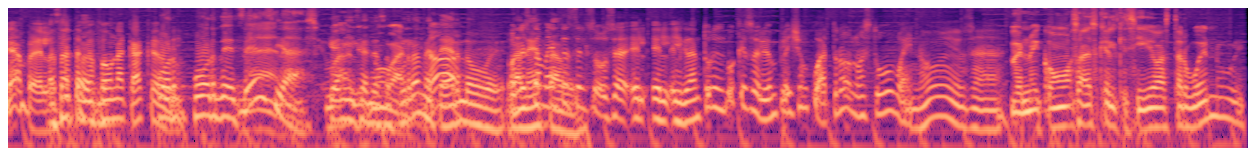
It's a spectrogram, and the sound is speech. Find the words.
Ya, pero el otro también fue una caca. Por, güey. por decencia, Nah, nah, sí que vale, ni se les no ocurra vale. meterlo, güey. Honestamente, neta, es el, o sea, el, el- el Gran Turismo que salió en PlayStation 4 no estuvo bueno, güey, o sea, Bueno, ¿y cómo sabes que el que sigue va a estar bueno, güey?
